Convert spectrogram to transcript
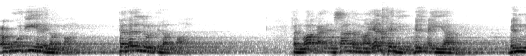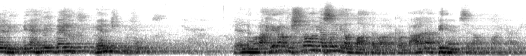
عبودية إلى الله تذلل إلى الله. فالواقع الإنسان لما يقتدي بالأيام بالنبي بأهل البيت ينجو يفوز لأنه راح يعرف شلون يصل إلى الله تبارك وتعالى بهم سلام الله عليه.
